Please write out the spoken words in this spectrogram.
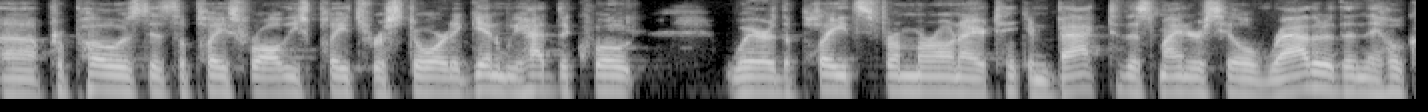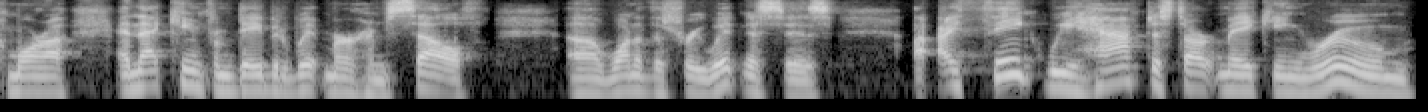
uh, proposed as the place where all these plates were stored. Again, we had the quote where the plates from Moroni are taken back to this Miners Hill rather than the Hill Cumorah, and that came from David Whitmer himself, uh, one of the three witnesses. I think we have to start making room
